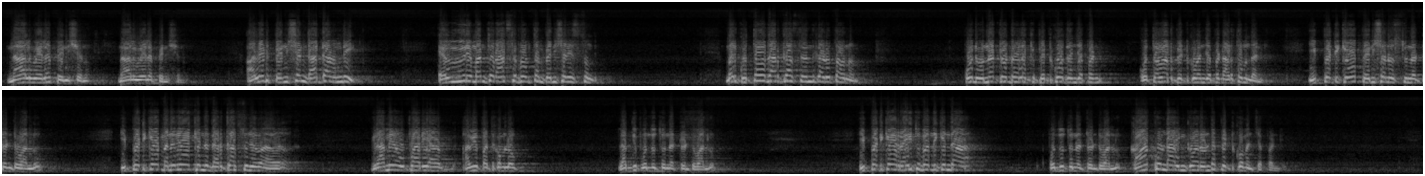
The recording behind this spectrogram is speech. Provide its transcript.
నాలుగు వేల పెన్షన్ నాలుగు వేల పెన్షన్. ఆల్రెడీ పెన్షన్ డాటా ఉంది. ఎవ్రీ మంత్ రాష్ట్ర ప్రభుత్వం పెన్షన్ ఇస్తుంది. మరి కొత్తగా దరఖాస్తు ఎందుకు అడుగుతా ఉన్నాను? పోనీ ఉన్నటువంటి వాళ్ళకి పెట్టుకోవద్దని చెప్పండి. కొత్త వాళ్ళు పెట్టుకోమని చెప్పండి. అర్థం ఉందండి. ఇప్పటికే పెన్షన్ వస్తున్నటువంటి వాళ్ళు ఇప్పటికే మనరే కింద దరఖాస్తు గ్రామీణ ఉపాధి హామీ పథకంలో లబ్ధి పొందుతున్నటువంటి వాళ్ళు ఇప్పటికే రైతు బంధు కింద పొందుతున్నటువంటి వాళ్ళు కాకుండా ఇంకెవరు ఉంటే పెట్టుకోమని చెప్పండి.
